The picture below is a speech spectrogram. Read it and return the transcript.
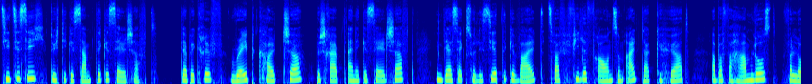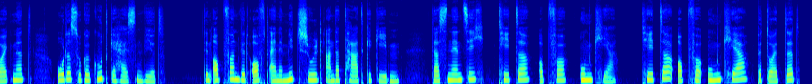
zieht sie sich durch die gesamte Gesellschaft. Der Begriff Rape Culture beschreibt eine Gesellschaft, in der sexualisierte Gewalt zwar für viele Frauen zum Alltag gehört, aber verharmlost, verleugnet oder sogar gut geheißen wird. Den Opfern wird oft eine Mitschuld an der Tat gegeben. Das nennt sich Täter-Opfer-Umkehr. Täter-Opfer-Umkehr bedeutet,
